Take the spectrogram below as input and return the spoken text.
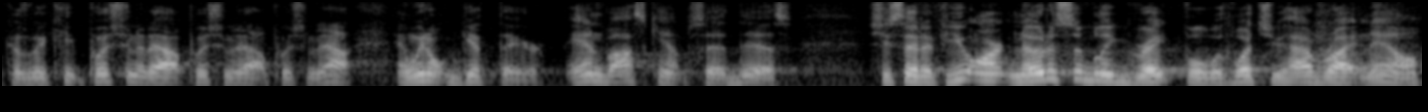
because we keep pushing it out, pushing it out, pushing it out, and we don't get there. Ann Voskamp said this she said, If you aren't noticeably grateful with what you have right now,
